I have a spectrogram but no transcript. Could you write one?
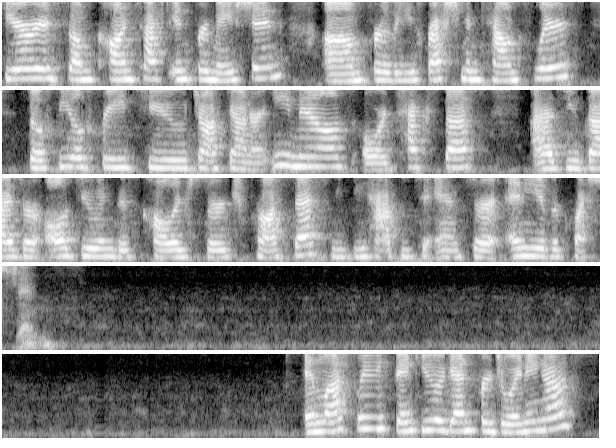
here is some contact information um, for the freshman counselors. So feel free to jot down our emails or text us as you guys are all doing this college search process. We'd be happy to answer any of the questions. And lastly, thank you again for joining us.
